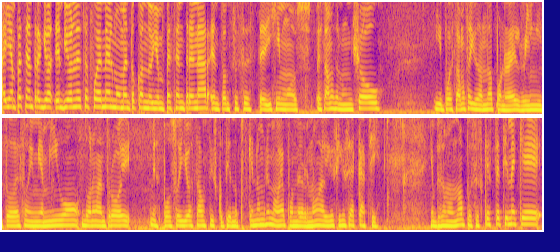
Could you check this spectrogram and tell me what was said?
Ahí empecé a entrenar. Yo, yo en ese fue en el momento cuando yo empecé a entrenar. Entonces, este, dijimos, estamos en un show y pues estamos ayudando a poner el ring y todo eso. Y mi amigo Donovan Troy, mi esposo y yo estamos discutiendo, pues qué nombre me voy a poner, ¿no? Alguien sí que sea catchy. Y empezamos, no, pues es que este tiene que,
